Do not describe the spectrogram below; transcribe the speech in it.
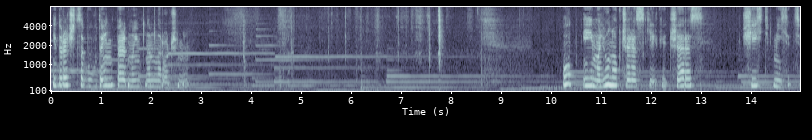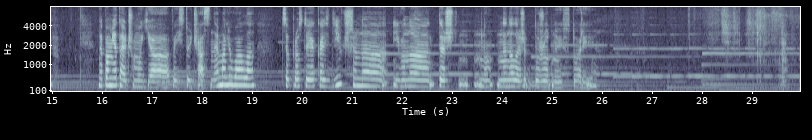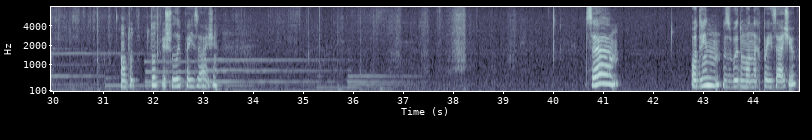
І, до речі, це був день перед моїм днем народження. Оп, і малюнок через скільки? Через 6 місяців. Не пам'ятаю, чому я весь той час не малювала. Це просто якась дівчина, і вона теж ну, не належить до жодної історії. О, тут, тут пішли пейзажі. Це один з видуманих пейзажів.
